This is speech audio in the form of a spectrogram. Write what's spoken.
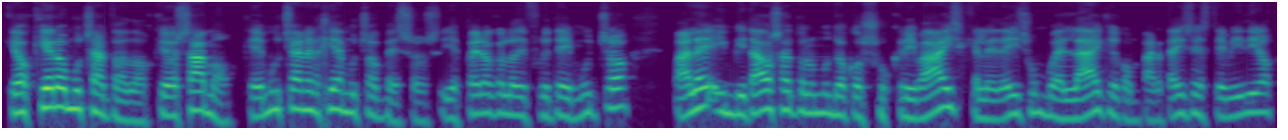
que os quiero mucho a todos, que os amo, que mucha energía muchos besos. Y espero que lo disfrutéis mucho, ¿vale? Invitados a todo el mundo que os suscribáis, que le deis un buen like, que compartáis este vídeo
